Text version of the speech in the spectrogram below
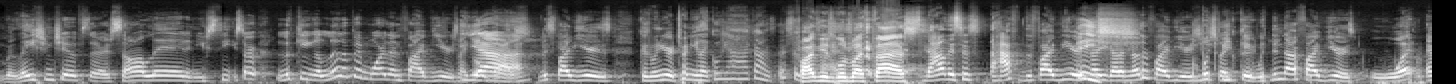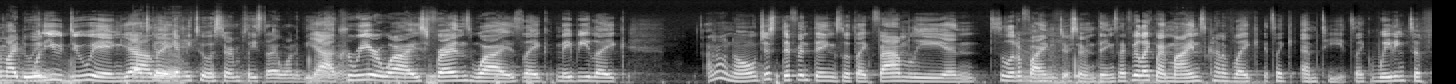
relationships that are solid and you see start looking a little bit more than five years. Like, Yeah. oh gosh, this five years. Because when you're 20, you're like, oh yeah, I got it. Five years goes by fast. Now this is half of the five years. Now you got another five years. You're just like, okay, within that five years, what am I doing? what are you doing? Yeah, That's gonna like, get me to a certain place that I want to be. yeah, So- career wise, friends wise, like maybe like I don't know, just different things with like family and solidifying Mm. certain things. I feel like my mind's kind of like it's like empty. It's like waiting to f-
